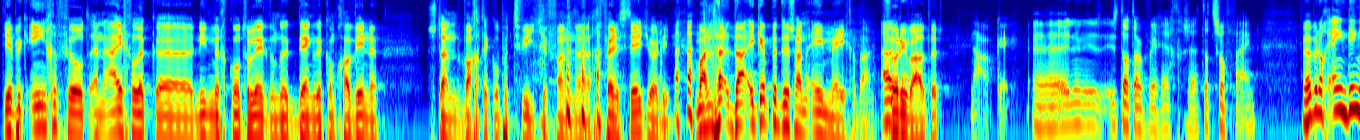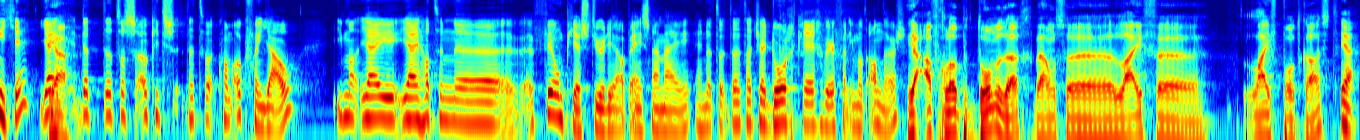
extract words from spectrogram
die heb ik ingevuld en eigenlijk niet meer gecontroleerd. Omdat ik denk dat ik hem ga winnen. Dus dan wacht ik op het tweetje van gefeliciteerd Jordi. Maar da- da- ik heb er dus aan één meegedaan. Sorry. Wouter. Nou, oké. Eh, dan is, is dat ook weer rechtgezet. Dat is wel fijn. We hebben nog één dingetje. Jij, Ja. dat, dat was ook iets, dat wa- kwam ook van jou. Iemand, jij, jij had een, eh, filmpje, stuurde je opeens naar mij. En dat, dat had jij doorgekregen weer van iemand anders. Ja, afgelopen donderdag bij onze eh, live, live podcast... Ja,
